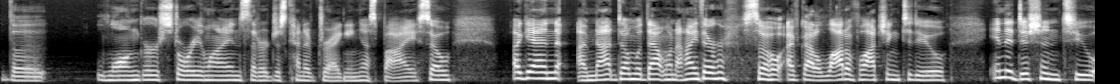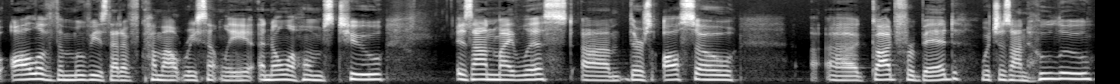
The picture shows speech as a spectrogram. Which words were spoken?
the longer storylines that are just kind of dragging us by. So again, I'm not done with that one either. So I've got a lot of watching to do. In addition to all of the movies that have come out recently, Enola Holmes 2 is on my list. Um, there's also uh, God Forbid, which is on Hulu.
